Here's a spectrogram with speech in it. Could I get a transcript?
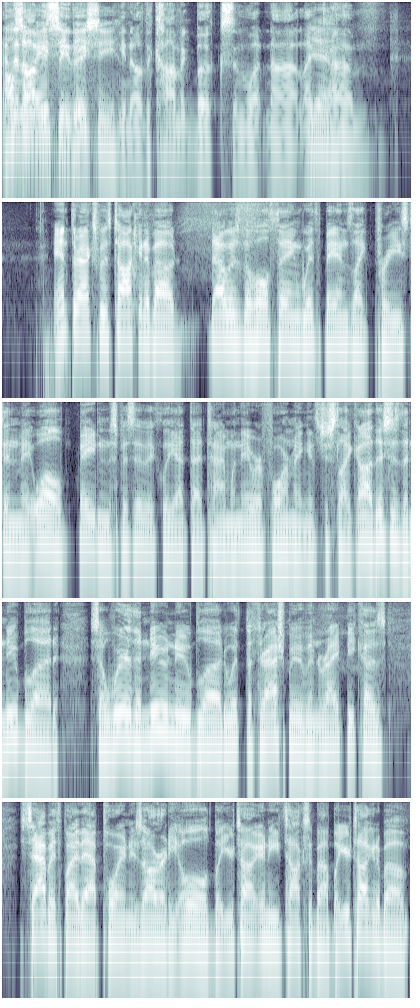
and Also then obviously the you know the comic books and whatnot. Like, Yeah. um, Anthrax was talking about that was the whole thing with bands like Priest and Ma- well Maiden specifically at that time when they were forming. It's just like, oh, this is the new blood, so we're the new new blood with the thrash movement, right? Because Sabbath by that point is already old, but you're talking. And he talks about, but you're talking about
